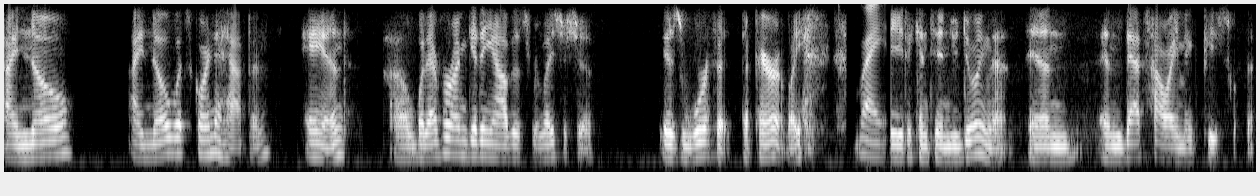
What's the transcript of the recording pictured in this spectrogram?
I know, I know what's going to happen, and uh, whatever I'm getting out of this relationship is worth it apparently. Right. To continue doing that. And and that's how i make peace with it.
